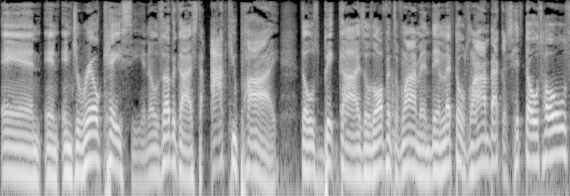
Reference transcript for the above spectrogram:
and and and Jarrell Casey and those other guys to occupy those big guys, those offensive linemen, and then let those linebackers hit those holes.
